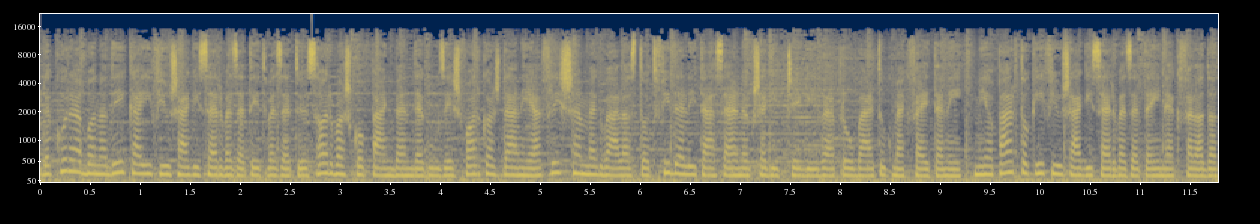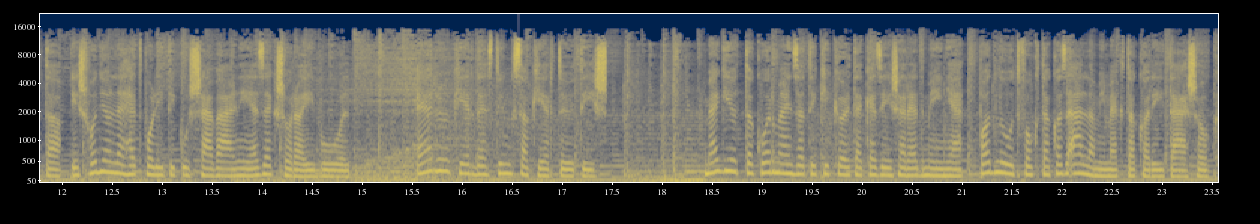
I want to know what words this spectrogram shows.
de korábban a DK ifjúsági szervezetét vezető Szarvaskoppány Bendegúz és Farkas Dániel frissen megválasztott Fidelitás elnök segítségével próbáltuk megfejteni, mi a pártok ifjúsági szervezeteinek feladata, és hogyan lehet politikussá válni ezek soraiból. Erről kérdeztünk szakértőt is. Megjött a kormányzati kiköltekezés eredménye, padlót fogtak az állami megtakarítások.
